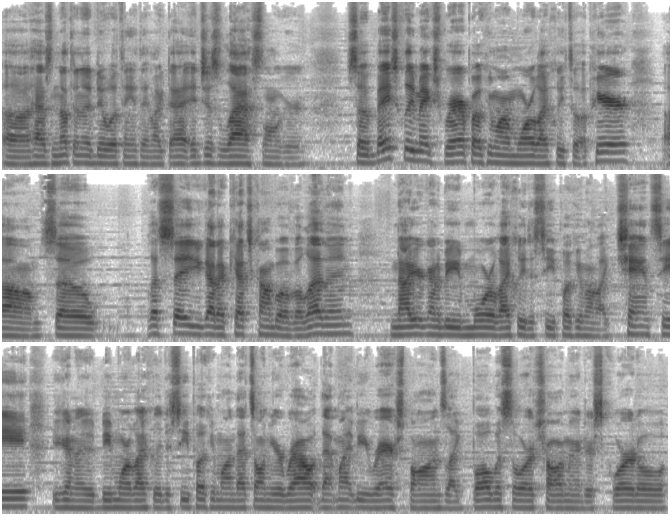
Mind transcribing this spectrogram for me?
Uh, has nothing to do with anything like that. It just lasts longer. So basically makes rare Pokemon more likely to appear. Um, so let's say you got a catch combo of 11 now you're going to be more likely to see Pokemon like Chansey. You're going to be more likely to see Pokemon that's on your route that might be rare spawns like Bulbasaur, Charmander, Squirtle.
